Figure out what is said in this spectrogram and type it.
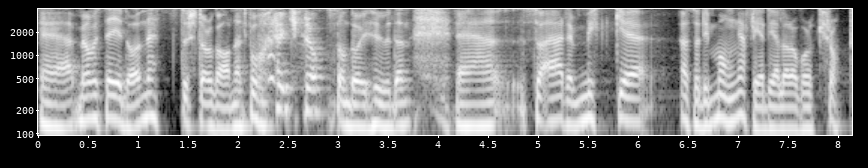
Mm, men om vi säger då näst största organet på vår kropp, som då är huden, så är det mycket Alltså det är många fler delar av vår kropp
